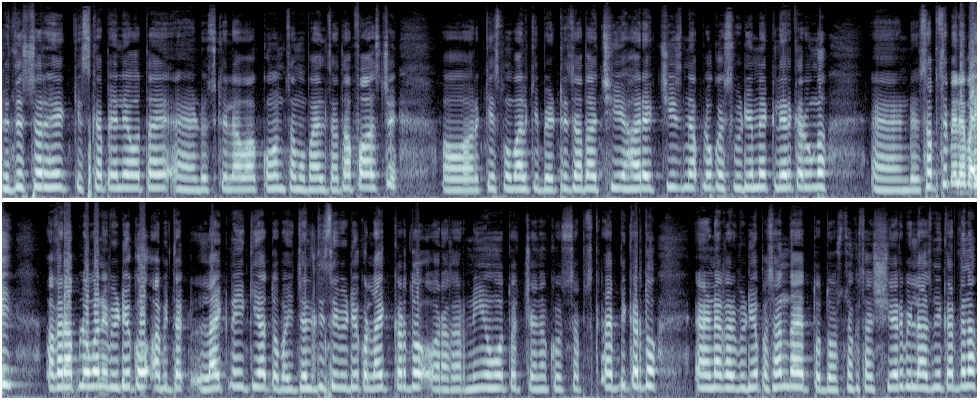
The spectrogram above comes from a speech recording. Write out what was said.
रजिस्टर है, किसका पहले होता है एंड उसके अलावा कौन सा मोबाइल ज़्यादा फास्ट है और किस मोबाइल की बैटरी ज़्यादा अच्छी है, हर एक चीज़ मैं आप लोगों को इस वीडियो में क्लियर करूँगा। एंड सबसे पहले भाई, अगर आप लोगों ने वीडियो को अभी तक लाइक नहीं किया तो भाई जल्दी से वीडियो को लाइक कर दो और अगर नहीं हो तो चैनल को सब्सक्राइब भी कर दो। एंड अगर वीडियो पसंद आए तो दोस्तों के साथ शेयर भी लाजमी कर देना।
